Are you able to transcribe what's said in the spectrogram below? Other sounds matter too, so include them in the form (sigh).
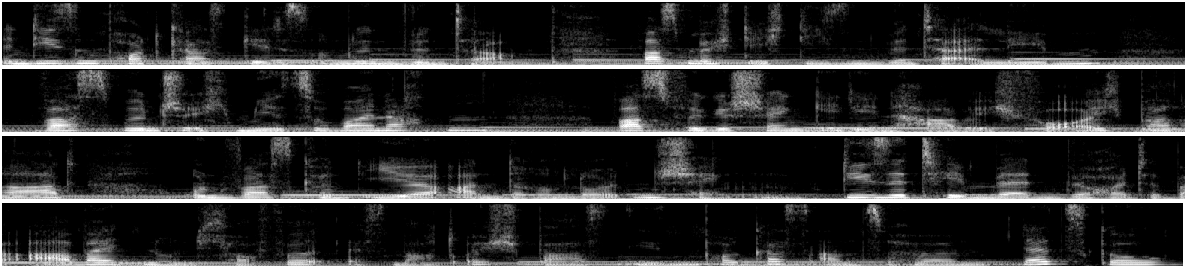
In diesem Podcast geht es um den Winter. Was möchte ich diesen Winter erleben? Was wünsche ich mir zu Weihnachten? Was für Geschenkideen habe ich für euch parat? Und was könnt ihr anderen Leuten schenken? Diese Themen werden wir heute bearbeiten und ich hoffe, es macht euch Spaß, diesen Podcast anzuhören. Let's go!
